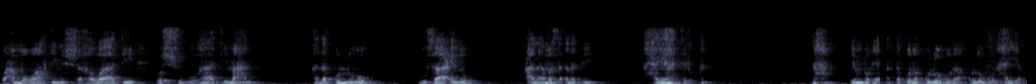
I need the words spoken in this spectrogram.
وعن مواطن الشهوات والشبهات معا. هذا كله يساعد على مسألة حياة القلب. نعم ينبغي أن تكون قلوبنا قلوب حية.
